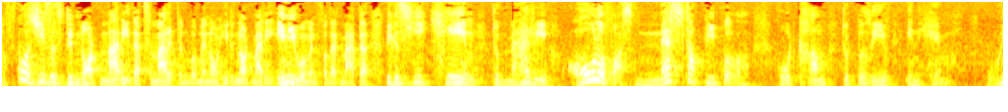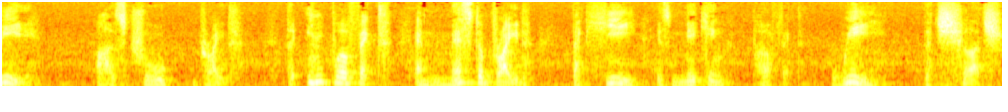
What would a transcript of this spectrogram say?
Of course, Jesus did not marry that Samaritan woman, or he did not marry any woman for that matter, because he came to marry all of us messed up people who would come to believe in him. We are his true bride the imperfect and messed up bride that he is making perfect. We, the church,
